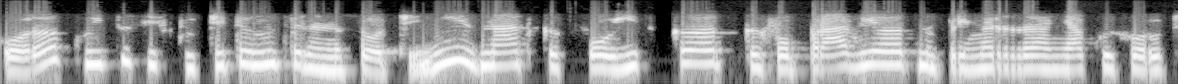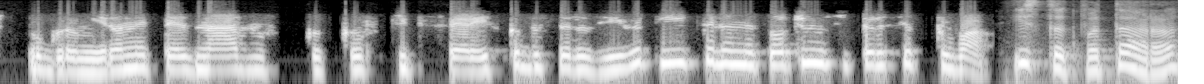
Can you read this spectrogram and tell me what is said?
хора, които са изключително целенасочени и знаят какво искат, какво правят. Например, някои хора от програмиране, те знаят в какъв тип сфера искат да се развиват и целенасочено си търсят това. Изтъква Тара,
